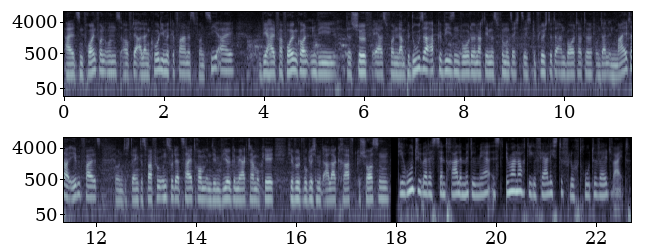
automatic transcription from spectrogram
als ein Freund von uns auf der Alan Cody mitgefahren ist von CI. Wir halt verfolgen konnten, wie das Schiff erst von Lampedusa abgewiesen wurde, nachdem es 65 Geflüchtete an Bord hatte und dann in Malta ebenfalls. Und ich denke, das war für uns so der Zeitraum, in dem wir gemerkt haben, okay, hier wird wirklich mit aller Kraft geschossen. Die Route über das zentrale Mittelmeer ist immer noch die gefährlichste Fluchtroute weltweit.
